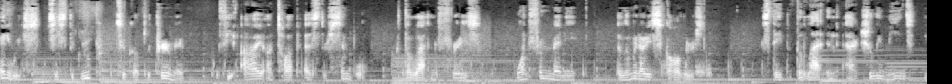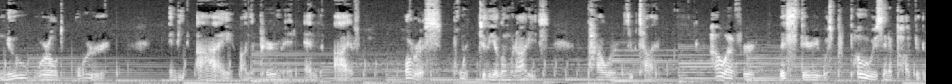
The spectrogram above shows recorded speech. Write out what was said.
Anyways, since the group took up the pyramid with the eye on top as their symbol, with the Latin phrase, one from many, Illuminati scholars state that the Latin actually means New World Order, and the eye on the pyramid and the eye of Horus point to the Illuminati's power through time. However, this theory was proposed in a popular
